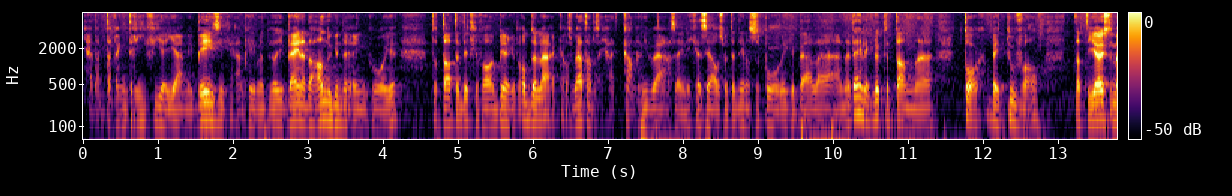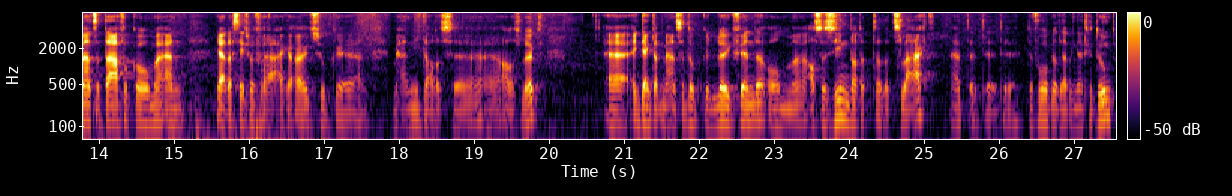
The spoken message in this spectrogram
ja, daar, daar ben ik drie, vier jaar mee bezig. Aan een gegeven moment wil je bijna de handdoek in de ring gooien. Totdat in dit geval een Birgit op de Laak als wethouder zegt, ja, het kan er niet waar zijn. Ik ga zelfs met de Nederlandse spoorwegen bellen. En uiteindelijk lukt het dan eh, toch, bij toeval, dat de juiste mensen aan tafel komen en ja, daar steeds weer vragen uitzoeken. En Maar ja, niet alles, alles lukt. ik denk dat mensen het ook leuk vinden om, als ze zien dat het, dat het slaagt, de, de, de, de voorbeelden heb ik net genoemd,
